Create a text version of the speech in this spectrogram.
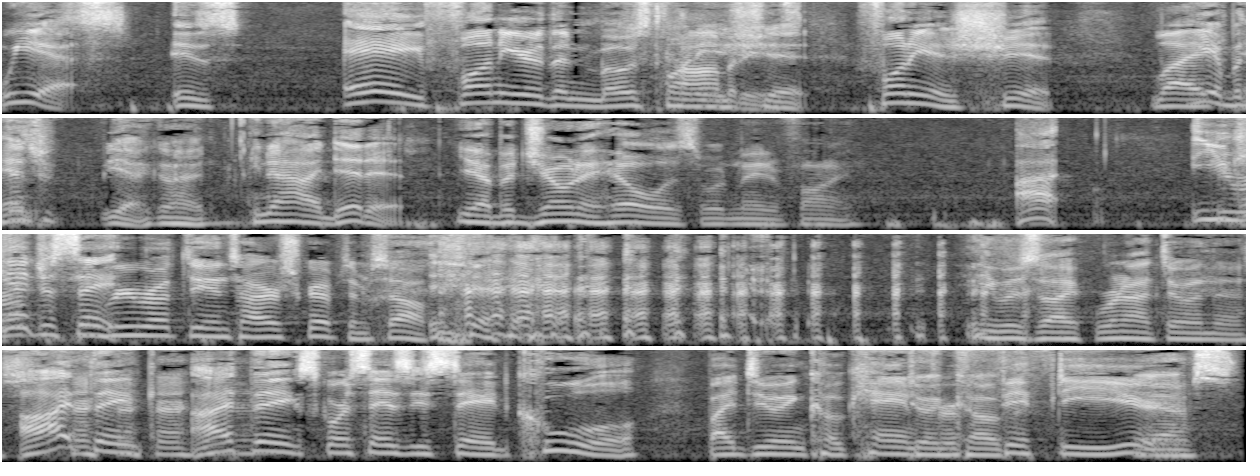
Well, yeah. is a funnier than most Funny as comedies. shit. Funny as shit. Like yeah, but and that's yeah. Go ahead. you know how I did it. yeah, but Jonah Hill is what made it funny. I you He can't wrote- just say he rewrote the entire script himself. he was like, "We're not doing this." I think I think Scorsese stayed cool by doing cocaine Doing for coke. 50 years.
